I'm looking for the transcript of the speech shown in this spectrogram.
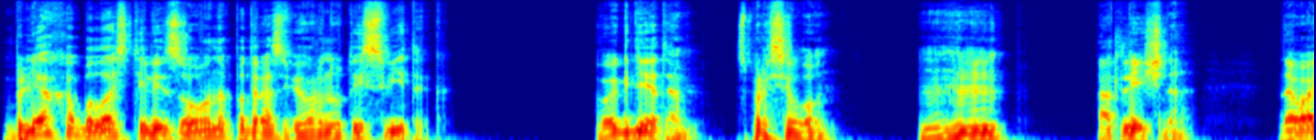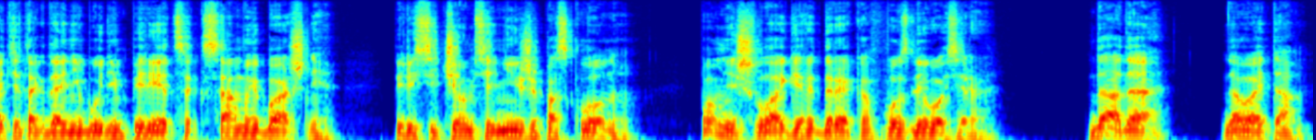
Бляха была стилизована под развернутый свиток. «Вы где там?» – спросил он. «Угу. Отлично. Давайте тогда не будем переться к самой башне, пересечемся ниже по склону. Помнишь лагерь дреков возле озера? Да, да, давай там.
